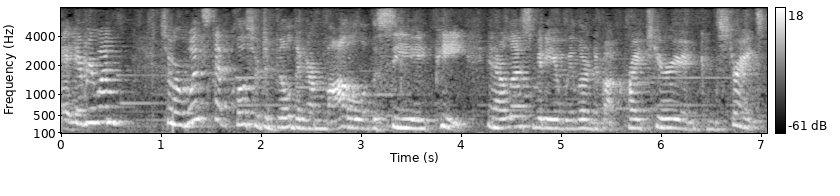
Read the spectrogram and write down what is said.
Hey everyone! So we're one step closer to building our model of the CAP. In our last video we learned about criteria and constraints.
